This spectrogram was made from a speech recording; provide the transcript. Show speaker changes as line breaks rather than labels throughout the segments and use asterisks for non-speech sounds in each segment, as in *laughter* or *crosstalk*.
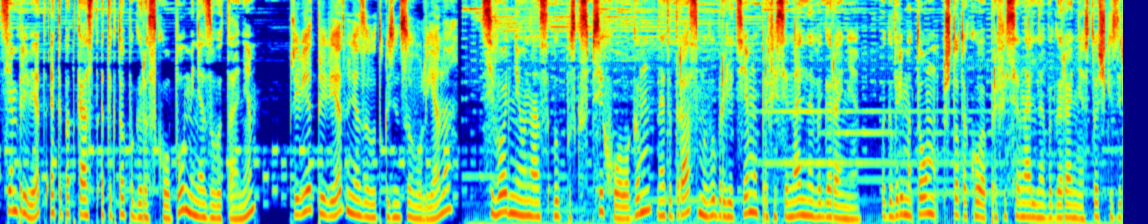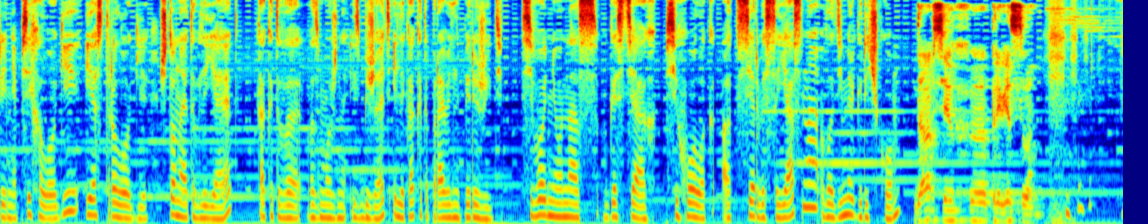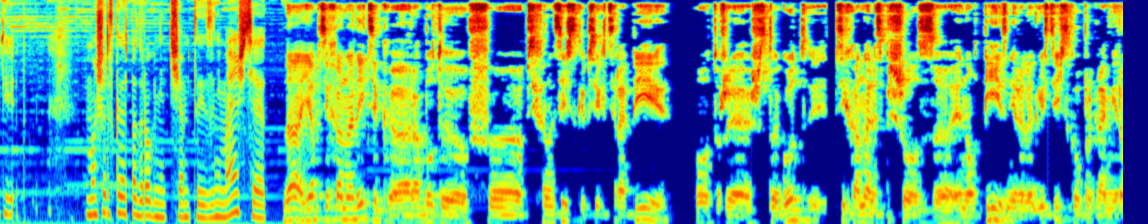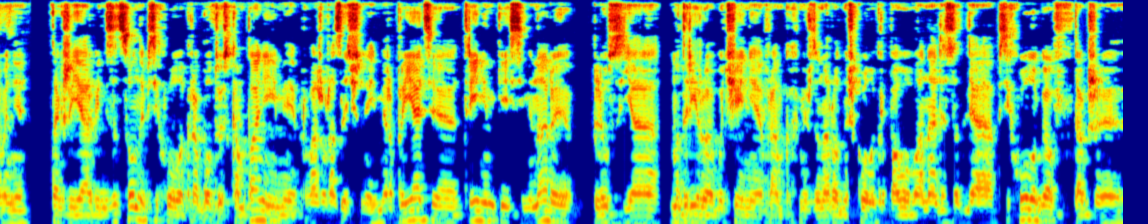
Всем привет! Это подкаст «Это кто по гороскопу?» Меня зовут Аня.
Привет, привет, меня зовут Кузнецова Ульяна.
Сегодня у нас выпуск с психологом. На этот раз мы выбрали тему «Профессиональное выгорание». Поговорим о том, что такое профессиональное выгорание с точки зрения психологии и астрологии, что на это влияет, как этого возможно избежать или как это правильно пережить. Сегодня у нас в гостях психолог от сервиса Ясно Владимир Горячко.
Да, всех э, приветствую. *laughs*
Привет. Можешь рассказать подробнее, чем ты занимаешься?
Да, я психоаналитик, э, работаю в э, психоаналитической психотерапии. Вот уже шестой год. Психоанализ пришел из э, НЛП, из нейролингвистического программирования. Также я организационный психолог, работаю с компаниями, провожу различные мероприятия, тренинги, семинары. Плюс я модерирую обучение в рамках Международной школы группового анализа для психологов. Также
